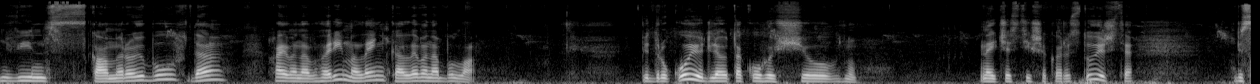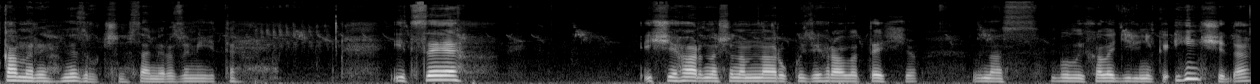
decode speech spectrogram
він з камерою був, да? хай вона вгорі маленька, але вона була. Під рукою для такого, що ну, найчастіше користуєшся, без камери незручно, самі розумієте. І це іще гарно, що нам на руку зіграло те, що в нас були холодильники інші, да?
